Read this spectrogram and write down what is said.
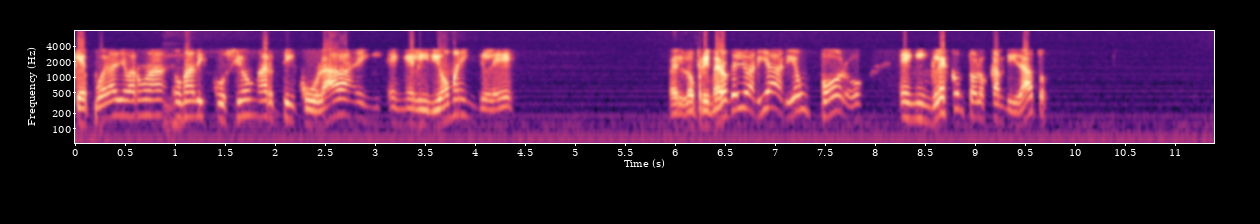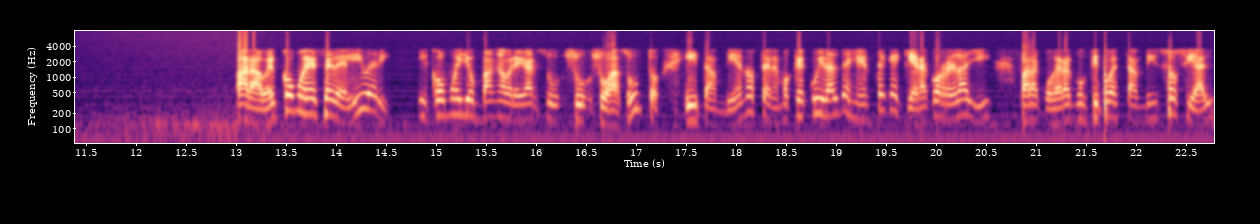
que pueda llevar una, una discusión articulada en, en el idioma inglés. Pues lo primero que yo haría, haría un foro en inglés con todos los candidatos para ver cómo es ese delivery y cómo ellos van a bregar su, su, sus asuntos. Y también nos tenemos que cuidar de gente que quiera correr allí para coger algún tipo de standing social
